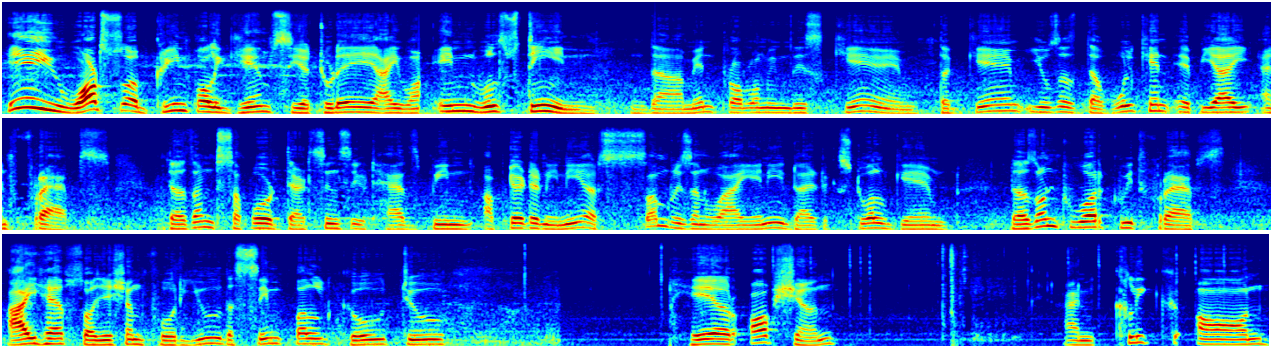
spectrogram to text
Hey, what's up? Green Poly Games here. Today I want in Wolfenstein. The main problem in this game, the game uses the Vulkan API and Fraps. Doesn't support that since it has been updated in years. Some reason why any DirectX 12 game doesn't work with Fraps. I have suggestion for you. The simple go to here option and click on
